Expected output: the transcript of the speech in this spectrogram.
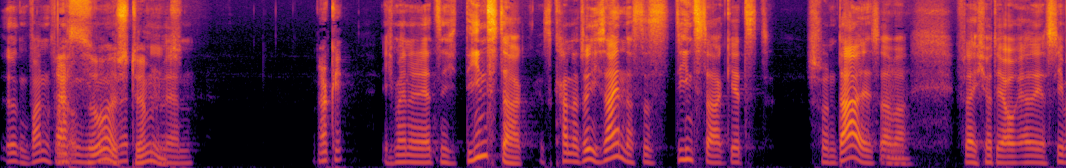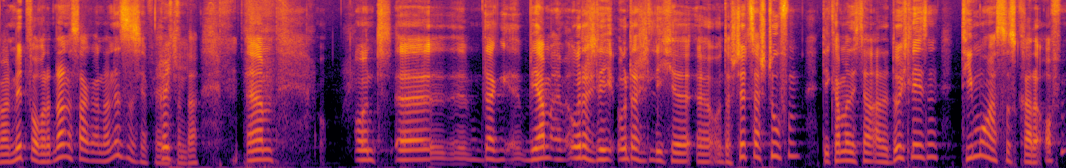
irgendwann von Ach so, stimmt. werden. Okay. Ich meine jetzt nicht Dienstag. Es kann natürlich sein, dass das Dienstag jetzt schon da ist, aber Mhm. vielleicht hört ja auch erst jemand Mittwoch oder Donnerstag und dann ist es ja vielleicht Richtig. schon da. Ähm, und äh, da, wir haben unterschiedliche, unterschiedliche äh, Unterstützerstufen, die kann man sich dann alle durchlesen. Timo, hast du es gerade offen?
